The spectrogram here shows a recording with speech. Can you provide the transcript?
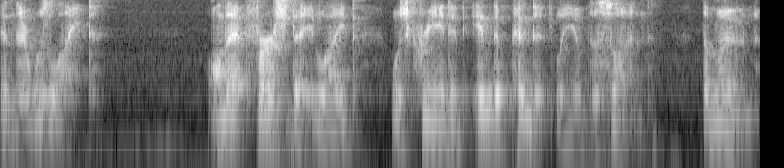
and there was light. On that first day, light was created independently of the sun, the moon,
